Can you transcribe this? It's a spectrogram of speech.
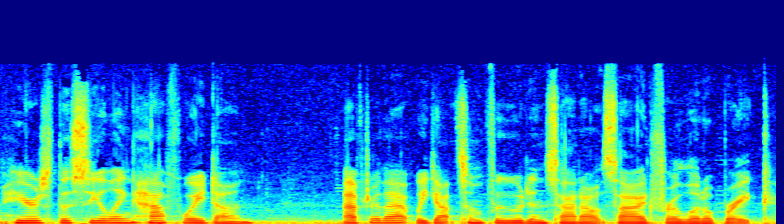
Here's the ceiling halfway done. After that, we got some food and sat outside for a little break.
